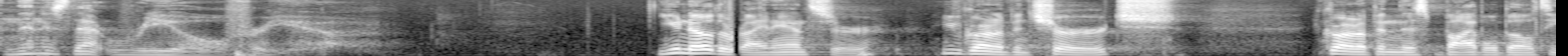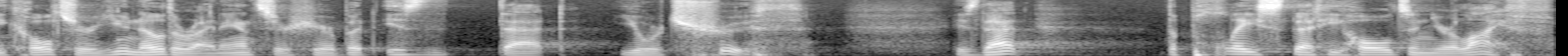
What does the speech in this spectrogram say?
And then is that real for you? You know the right answer. You've grown up in church, you've grown up in this Bible belty culture. You know the right answer here, but is that your truth? Is that the place that He holds in your life?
